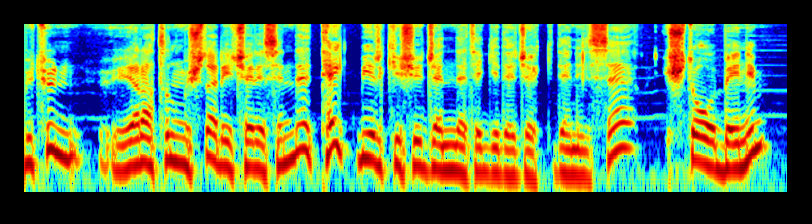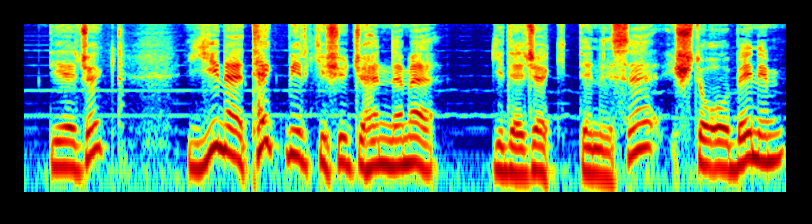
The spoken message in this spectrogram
Bütün yaratılmışlar içerisinde tek bir kişi cennete gidecek denilse işte o benim diyecek. Yine tek bir kişi cehenneme gidecek denilse işte o benim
